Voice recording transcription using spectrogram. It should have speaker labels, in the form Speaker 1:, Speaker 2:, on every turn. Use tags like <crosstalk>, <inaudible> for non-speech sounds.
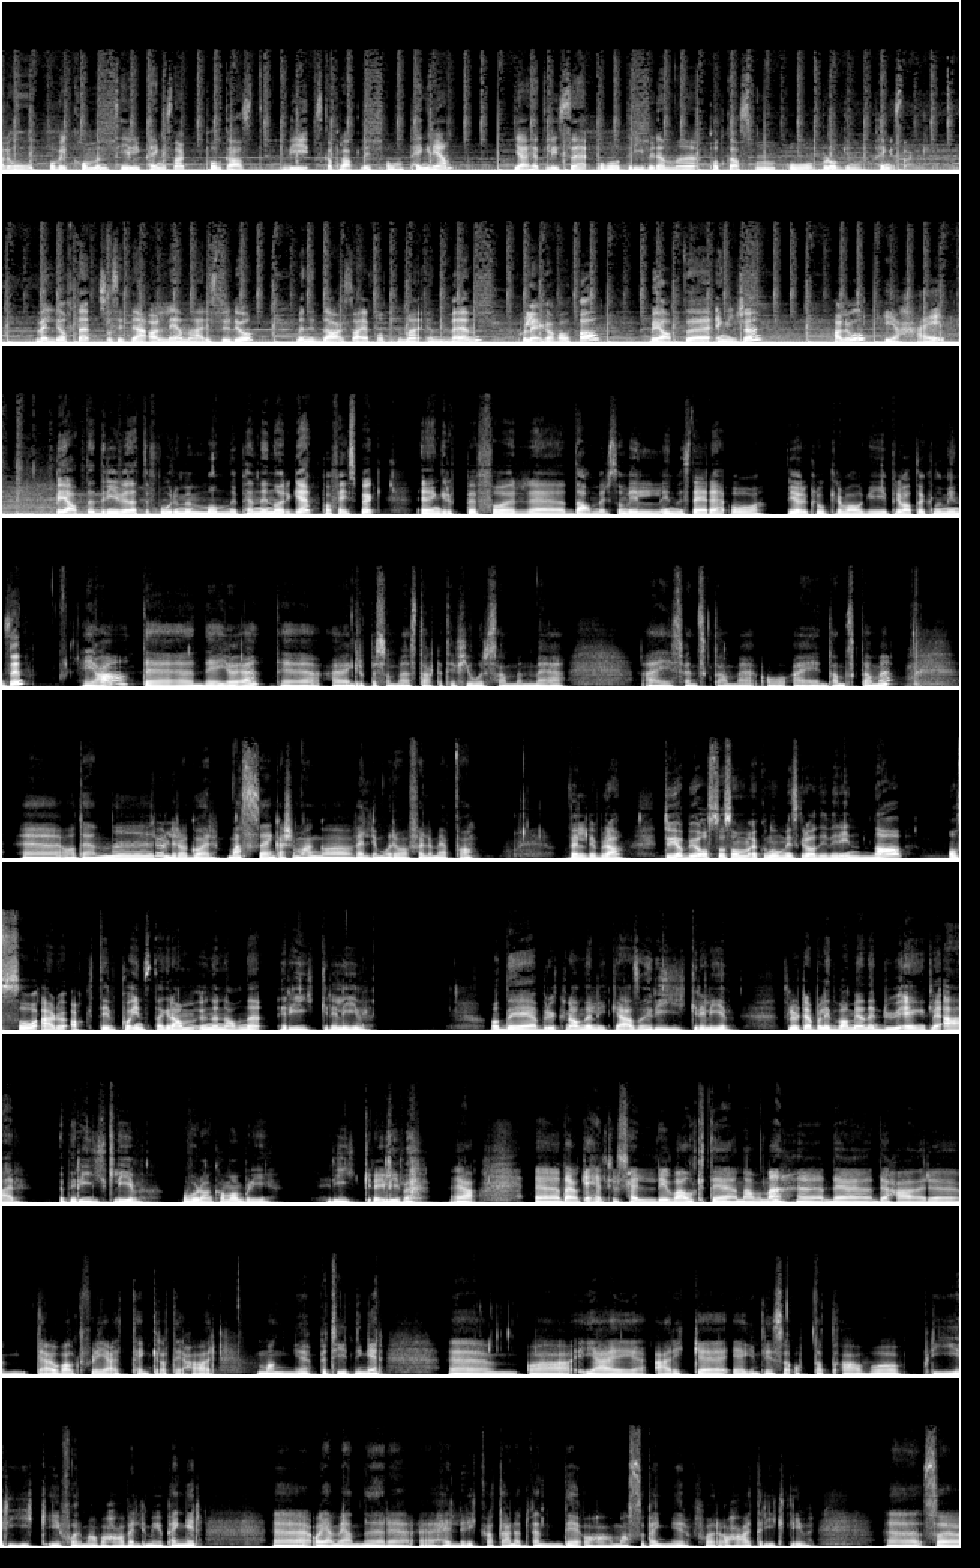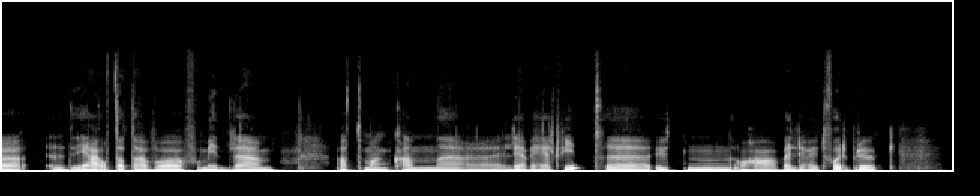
Speaker 1: Hallo og velkommen til Pengesnakk-podkast. Vi skal prate litt om penger igjen. Jeg heter Lise og driver denne podkasten og bloggen Pengesnakk. Veldig ofte så sitter jeg alene her i studio, men i dag så har jeg fått med meg en venn, kollega i hvert fall, Beate Engelsjø. Hallo.
Speaker 2: Ja, hei.
Speaker 1: Beate driver dette forumet Moneypenny Norge på Facebook. En gruppe for eh, damer som vil investere og gjøre klokere valg i privatøkonomien sin.
Speaker 2: Ja, det, det gjør jeg. Det er en gruppe som jeg startet i fjor sammen med ei svensk dame og ei dansk dame. Eh, og den eh, ruller og går. Masse engasjement og veldig moro å følge med på.
Speaker 1: Veldig bra. Du jobber jo også som økonomisk rådgiver i Nav, og så er du aktiv på Instagram under navnet Rikere liv. Og det brukernavnet liker jeg, altså Rikere liv. Så lurte jeg på litt, hva mener du egentlig er et rikt liv, og hvordan kan man bli rikere i livet?
Speaker 2: Ja, eh, det er jo ikke helt tilfeldig valgt, det navnet. Eh, Det, det, har, eh, det er jo valgt fordi jeg tenker at det har mange betydninger. Og jeg er ikke egentlig så opptatt av å bli rik i form av å ha veldig mye penger. Og jeg mener heller ikke at det er nødvendig å ha masse penger for å ha et rikt liv. Så jeg er opptatt av å formidle at man kan eh, leve helt fint eh, uten å ha veldig høyt forbruk,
